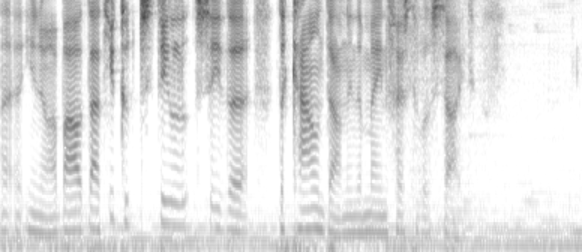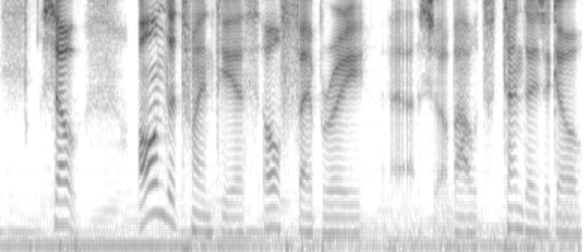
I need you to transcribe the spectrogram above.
uh, you know, about that. You could still see the the countdown in the main festival site. So, on the 20th of February, uh, so about 10 days ago,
